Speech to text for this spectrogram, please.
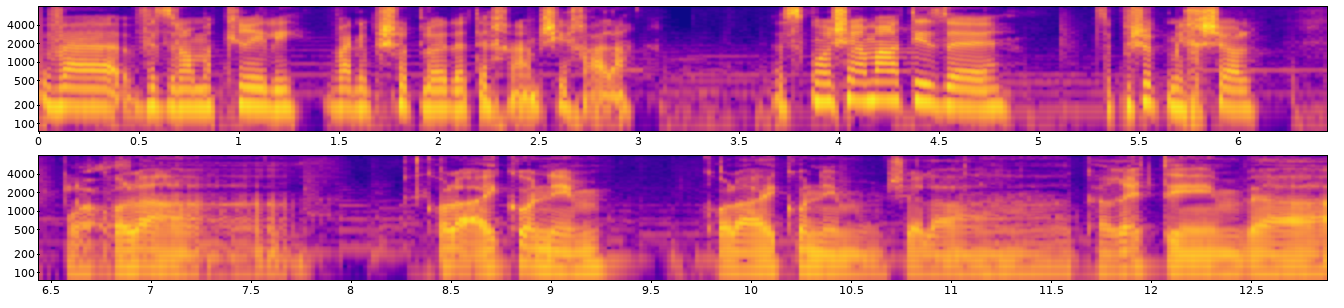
ו- וזה לא מקריא לי, ואני פשוט לא יודעת איך להמשיך הלאה. אז כמו שאמרתי, זה, זה פשוט מכשול. וואו. כל, ה... כל האייקונים, כל האייקונים של הקרטים וה...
